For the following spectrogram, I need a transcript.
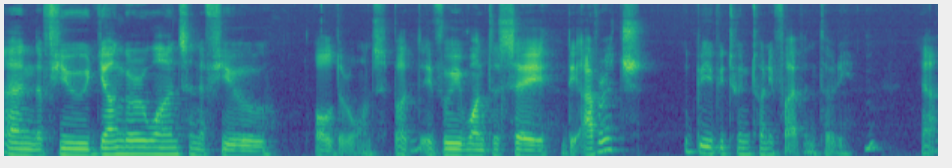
and a few younger ones and a few older ones. But if we want to say the average, would be between 25 and 30. Yeah.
